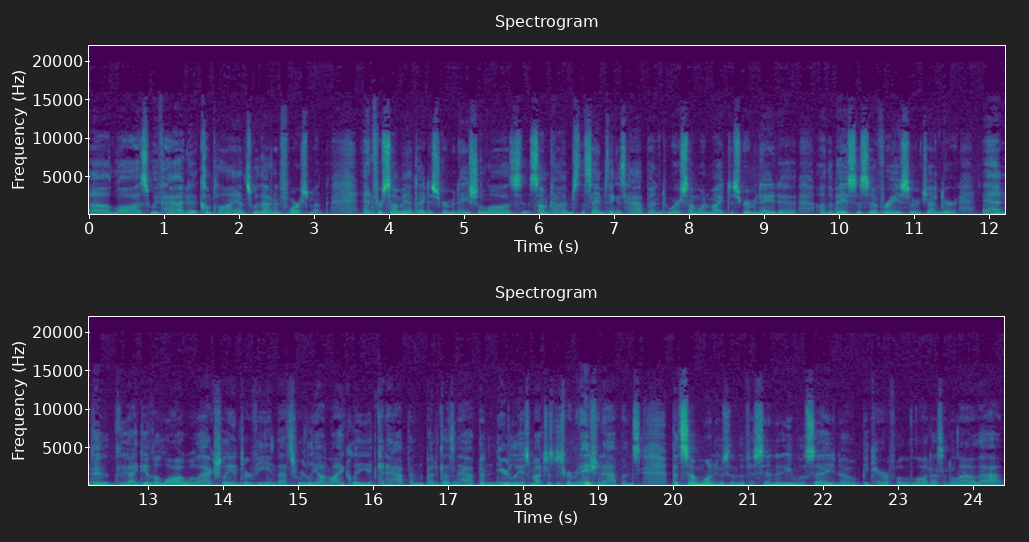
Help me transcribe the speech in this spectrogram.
uh, laws, we've had compliance without enforcement. And for some anti discrimination laws, sometimes the same thing has happened where someone might discriminate uh, on the basis of race or gender, and uh, the idea the law will actually intervene. That's really unlikely. It can happen, but it doesn't happen nearly as much as discrimination happens. But someone who's in the vicinity will say, you know, be careful, the law doesn't allow that.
